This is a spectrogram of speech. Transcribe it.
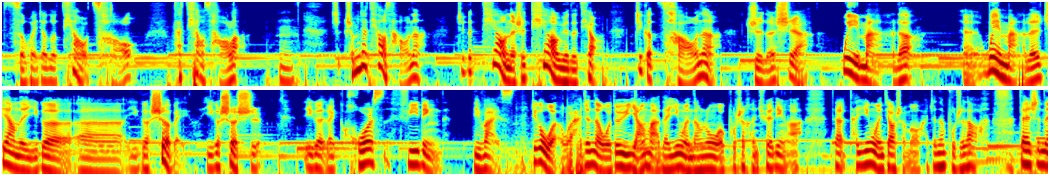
词汇，叫做跳槽。他跳槽了，嗯，什什么叫跳槽呢？这个跳呢是跳跃的跳，这个槽呢指的是啊喂马的，呃喂马的这样的一个呃一个设备，一个设施，一个 like horse feeding 的。device，这个我我还真的我对于养马在英文当中我不是很确定啊，它它英文叫什么我还真的不知道。但是呢，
